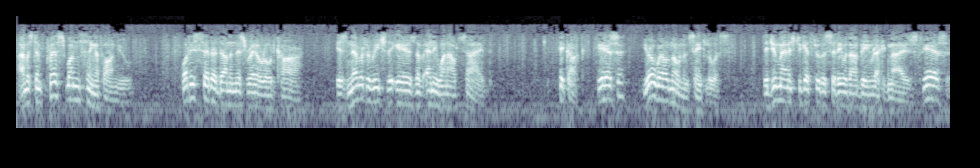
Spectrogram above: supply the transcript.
I must impress one thing upon you. What is said or done in this railroad car is never to reach the ears of anyone outside. Hickok. Yes, sir? You're well known in St. Louis. Did you manage to get through the city without being recognized? Yes, sir.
